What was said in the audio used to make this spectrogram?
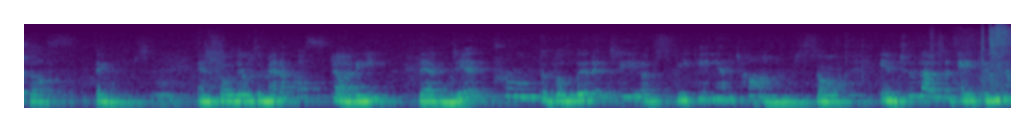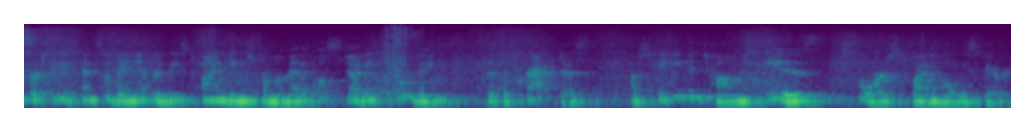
spiritual things, and so there was a medical study that did prove the validity of speaking in tongues. So in 2008, the University of Pennsylvania released findings from a medical study proving that the practice of speaking in tongues is sourced by the Holy Spirit.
